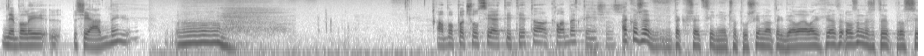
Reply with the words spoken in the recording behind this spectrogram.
neboli žiadni? Uh... Alebo počul si aj ty tieto klebety? Že... Akože tak všetci niečo tušíme a tak ďalej, ale ja rozumiem, že to je proste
